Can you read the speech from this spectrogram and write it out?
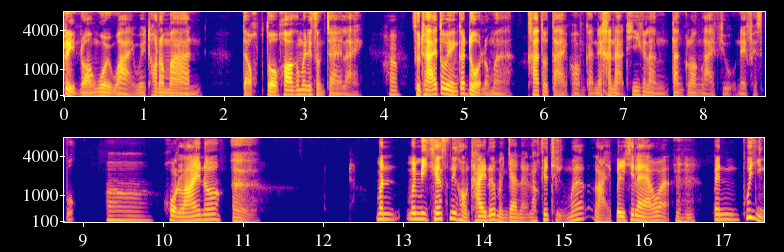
กรีดร้องโวยวายเว้ยทรมาน แต่ตัวพ่อก็ไม่ได้สนใจอะไรครับ สุดท้ายตัวเองก็โดดลงมาฆ่าตัวตายพร้อมกันในขณะที่กำลังตั้งกล้องไลฟ์อยู่ใน Facebook อ่าโหดร้ายเนาะเออ มันมันมีเคสหนึ่งของไทยด้วยเหมือนกันอะเราคิดถึงเมื่อหลายปีที่แล้วอะอือฮึ เป็นผู้หญิง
